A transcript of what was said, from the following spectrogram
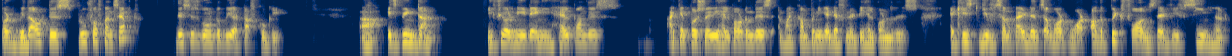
But without this proof of concept, this is going to be a tough cookie. Uh, it's been done. If you'll need any help on this, I can personally help out on this and my company can definitely help on this at least give some guidance about what are the pitfalls that we've seen here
